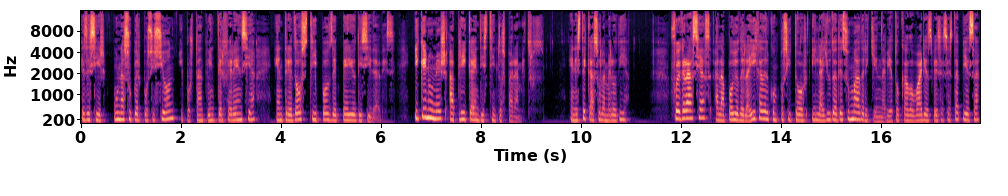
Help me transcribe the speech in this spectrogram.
es decir, una superposición y por tanto interferencia entre dos tipos de periodicidades y que Nunes aplica en distintos parámetros, en este caso la melodía. Fue gracias al apoyo de la hija del compositor y la ayuda de su madre, quien había tocado varias veces esta pieza,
